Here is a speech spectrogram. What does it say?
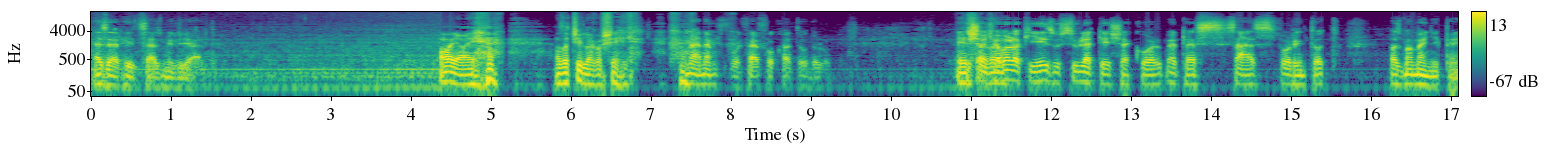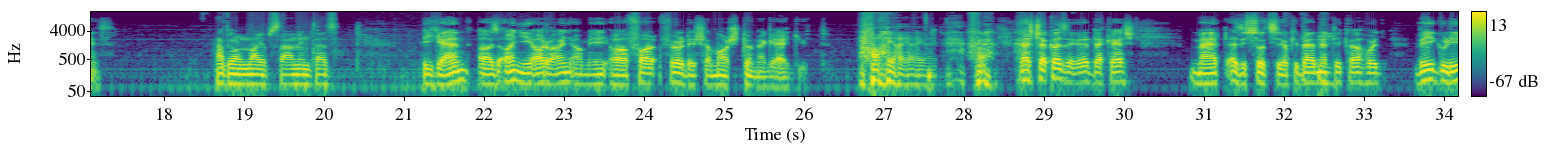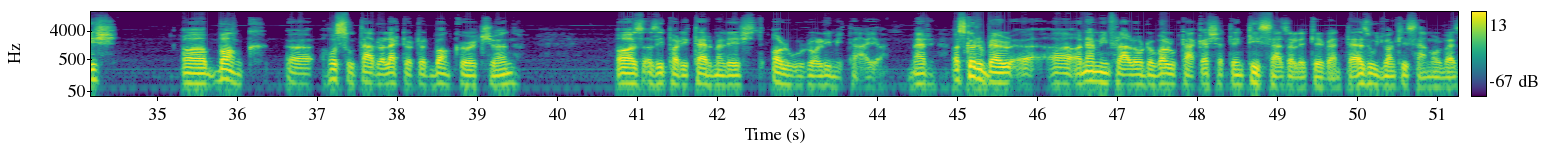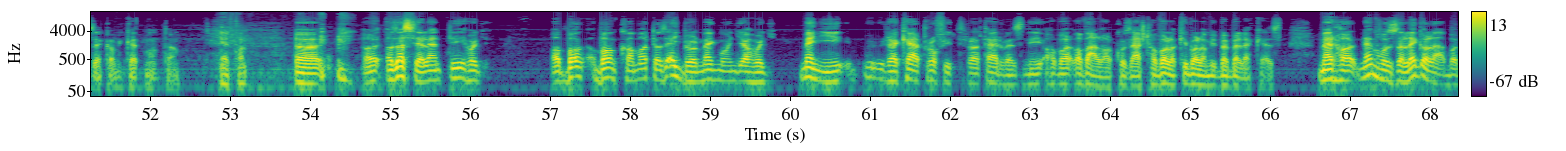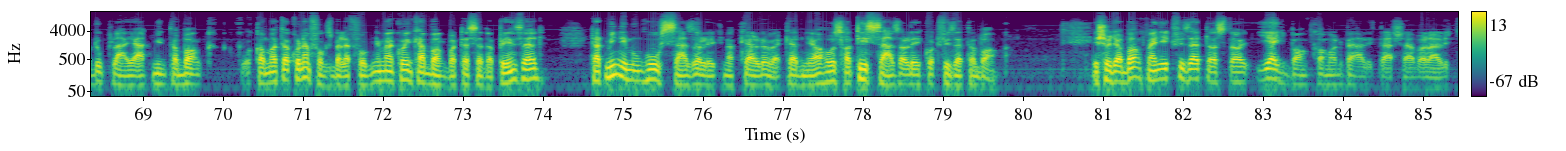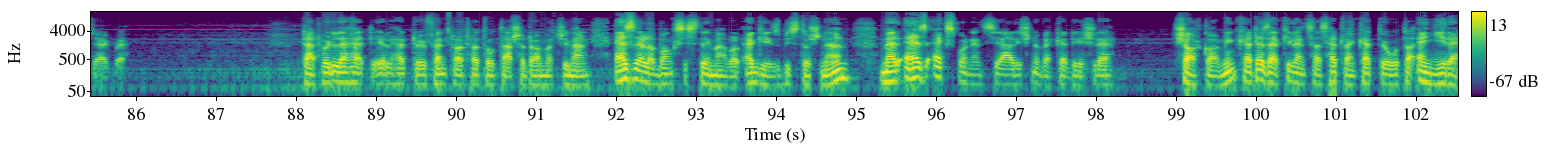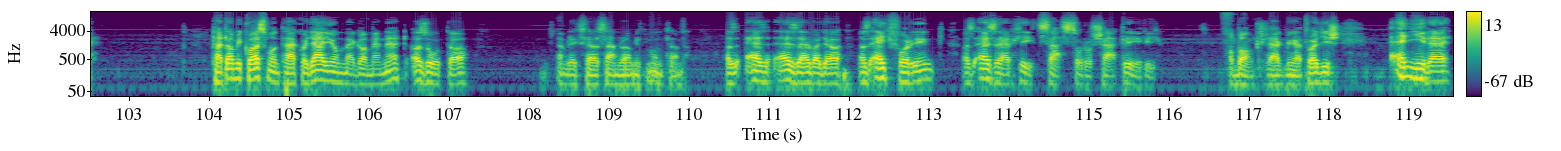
1700 milliárd. Ajaj. Az a csillagoség. Már nem felfogható dolog. És, És hogyha ebben- valaki Jézus születésekor betesz 100 forintot, az ma mennyi pénz? Hát gondolom nagyobb szám, mint ez. Igen, az annyi arany, ami a fa, Föld és a Mars tömege együtt. Ajajajaj. De ez csak azért érdekes, mert ez is szociokibernetika, hogy végül is a bank, a hosszú távra letöltött bankkölcsön az az ipari termelést alulról limitálja. Mert az körülbelül a nem inflálódó valuták esetén 10% évente. Ez úgy van kiszámolva ezek, amiket mondtam. Értem. Az azt jelenti, hogy a bank, a bankkamat az egyből megmondja, hogy mennyire kell profitra tervezni a vállalkozást, ha valaki valamibe belekezd. Mert ha nem hozza legalább a dupláját, mint a bank kamat, akkor nem fogsz belefogni, mert akkor inkább bankba teszed a pénzed, tehát minimum 20%-nak kell növekedni ahhoz, ha 10%-ot fizet a bank. És hogy a bank mennyit fizet, azt a jegybank kamat beállításával állítják be. Tehát, hogy lehet élhető, fenntartható társadalmat csinálni. Ezzel a bankszisztémával egész biztos nem, mert ez exponenciális növekedésre sarkal minket 1972 óta ennyire. Tehát amikor azt mondták, hogy álljon meg a menet, azóta, emlékszel a számra, amit mondtam? Az ez, ezer vagy a, az egy forint az 1700 szorosát éri a bankság miatt, vagyis ennyire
